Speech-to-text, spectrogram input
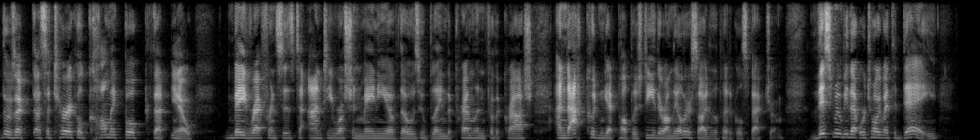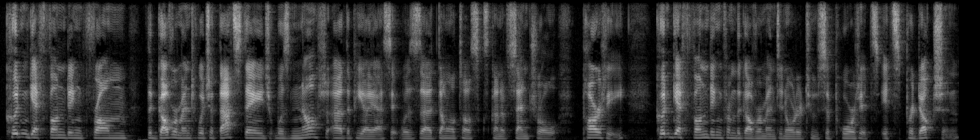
there's a, a satirical comic book that, you know, made references to anti-Russian mania of those who blamed the Kremlin for the crash, and that couldn't get published either on the other side of the political spectrum. This movie that we're talking about today couldn't get funding from the government, which at that stage was not uh, the PIS, it was uh, Donald Tusk's kind of central party. Couldn't get funding from the government in order to support its its production,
